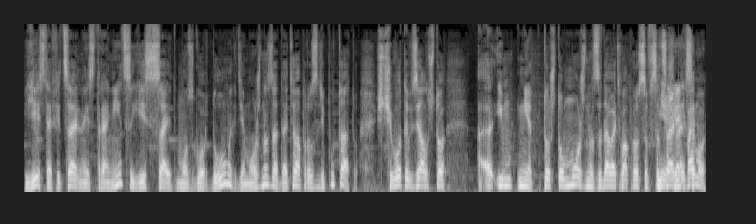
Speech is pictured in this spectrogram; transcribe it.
Есть официальные страницы, есть сайт Мосгордумы, где можно задать вопрос депутату. С чего ты взял, что а, им нет, то, что можно задавать вопросы в социальных... Миш, я не пойму.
